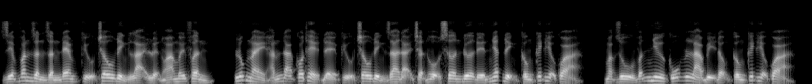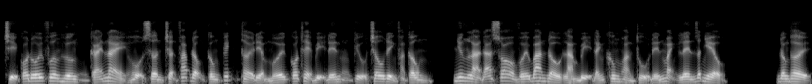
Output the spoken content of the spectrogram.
Diệp văn dần dần đem cựu châu đỉnh lại luyện hóa mấy phần, lúc này hắn đã có thể để cựu châu đỉnh ra đại trận hộ sơn đưa đến nhất định công kích hiệu quả, mặc dù vẫn như cũng là bị động công kích hiệu quả chỉ có đối phương hướng cái này hộ sơn trận pháp động công kích thời điểm mới có thể bị đến cựu châu đỉnh phản công, nhưng là đã so với ban đầu làm bị đánh không hoàn thủ đến mạnh lên rất nhiều. Đồng thời,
